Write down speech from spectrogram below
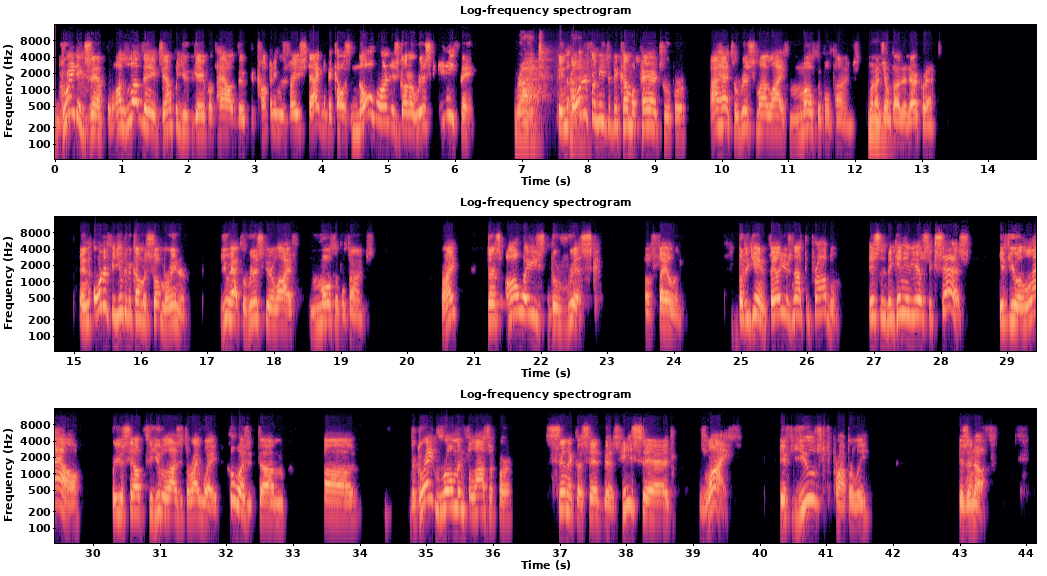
great example. I love the example you gave of how the, the company was very stagnant because no one is going to risk anything. Right. In right. order for me to become a paratrooper, I had to risk my life multiple times when mm. I hmm. jumped out of that aircraft. In order for you to become a submariner, you have to risk your life multiple times. Right? There's always the risk of failing. But again, failure is not the problem. It's the beginning of your success if you allow for yourself to utilize it the right way. Who was it? Um, uh, the great Roman philosopher Seneca said this. He said, Life, if used properly, is enough.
